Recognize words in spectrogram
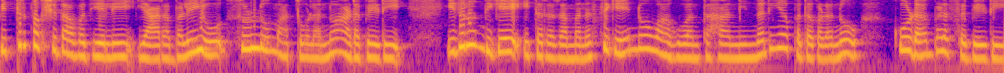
ಪಿತೃಪಕ್ಷದ ಅವಧಿಯಲ್ಲಿ ಯಾರ ಬಳಿಯೂ ಸುಳ್ಳು ಮಾತುಗಳನ್ನು ಆಡಬೇಡಿ. ಇದರೊಂದಿಗೆ ಇತರರ ಮನಸ್ಸಿಗೆ ನೋವಾಗುವಂತಹ ನಿಂದನೀಯ ಪದಗಳನ್ನು ಕೂಡ ಬಳಸಬೇಡಿ.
